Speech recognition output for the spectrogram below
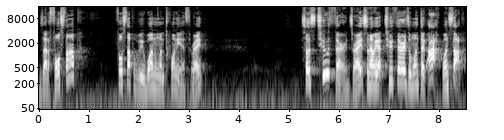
Is that a full stop? Full stop would be 1 120th, right? So it's two thirds, right? So now we got two thirds and one third. Ah, one stop.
